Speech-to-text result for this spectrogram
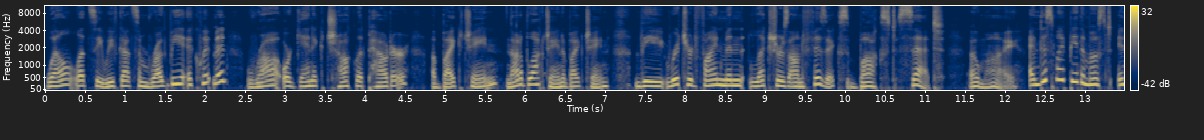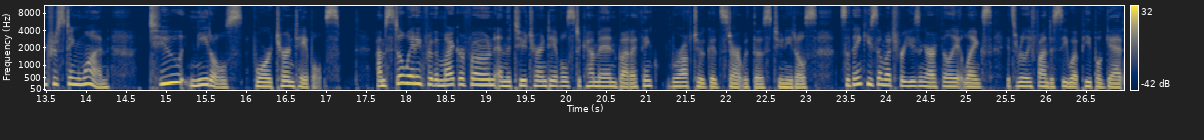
Well, let's see. We've got some rugby equipment, raw organic chocolate powder, a bike chain, not a blockchain, a bike chain, the Richard Feynman Lectures on Physics boxed set. Oh my. And this might be the most interesting one two needles for turntables. I'm still waiting for the microphone and the two turntables to come in, but I think we're off to a good start with those two needles. So thank you so much for using our affiliate links. It's really fun to see what people get.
